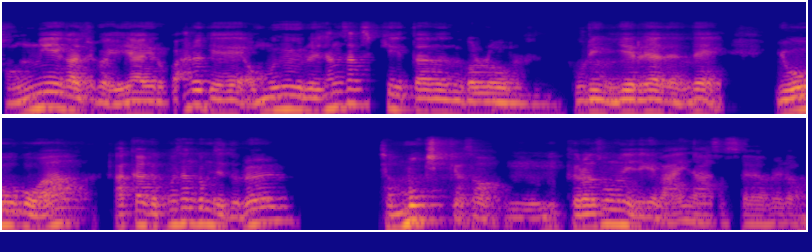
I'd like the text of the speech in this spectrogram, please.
정리해가지고 AI로 빠르게 업무 효율을 향상시키겠다는 걸로 음, 우린 이해를 해야 되는데, 요거와 아까 그 포상금 제도를 접목시켜서 음, 그런 소문이 되게 많이 나왔었어요. 그래서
